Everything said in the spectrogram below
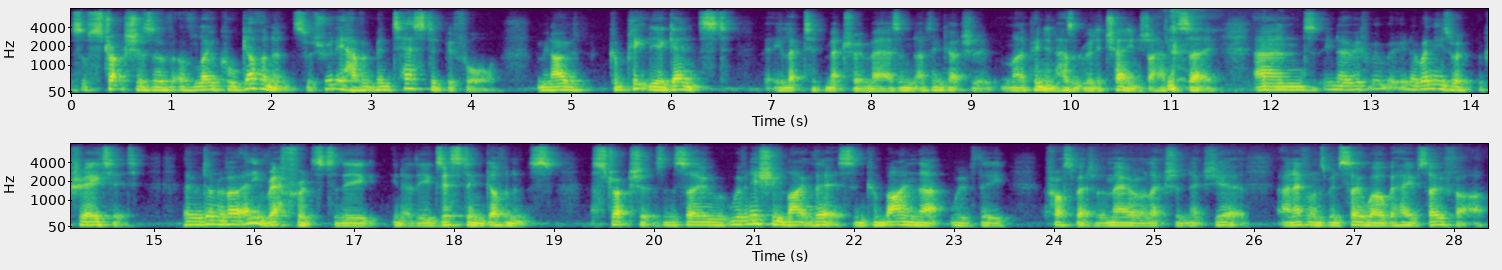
sort of structures of, of local governance which really haven't been tested before. I mean, I was completely against elected metro mayors, and I think actually my opinion hasn't really changed. I have to say, and you know, if you know when these were created, they were done without any reference to the you know the existing governance structures. And so, with an issue like this, and combine that with the prospect of a mayoral election next year, and everyone's been so well behaved so far,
